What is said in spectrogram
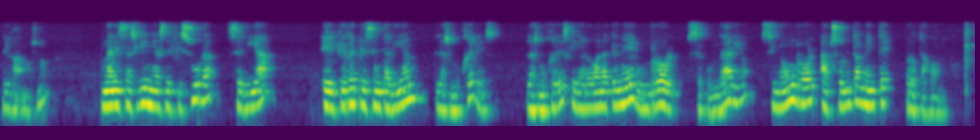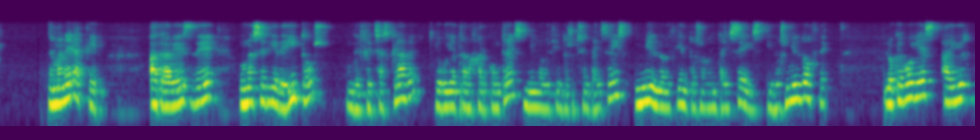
digamos, ¿no? Una de esas líneas de fisura sería el que representarían las mujeres, las mujeres que ya no van a tener un rol secundario, sino un rol absolutamente protagónico. De manera que a través de una serie de hitos, de fechas clave, yo voy a trabajar con tres, 1986, 1996 y 2012, lo que voy es a ir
